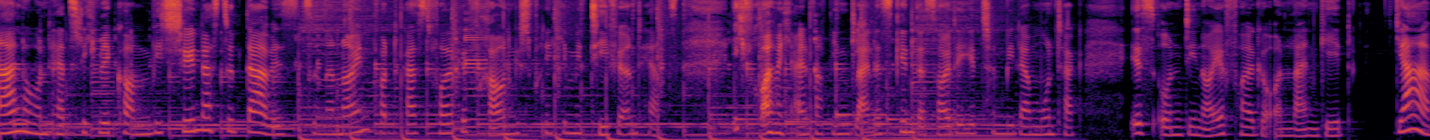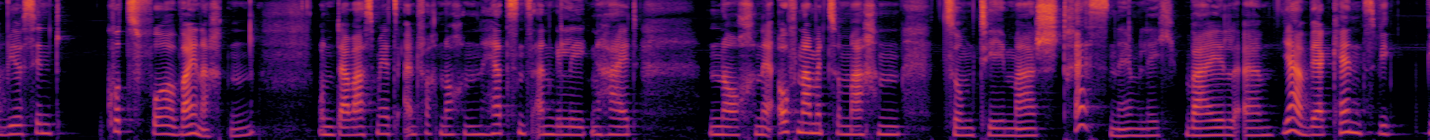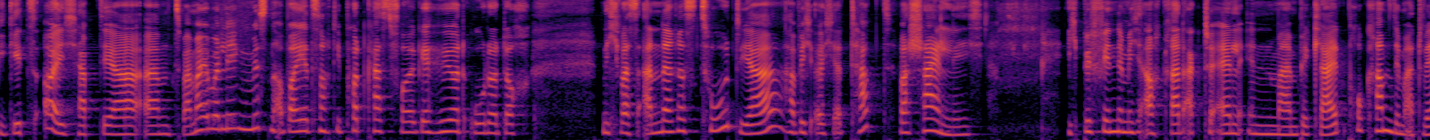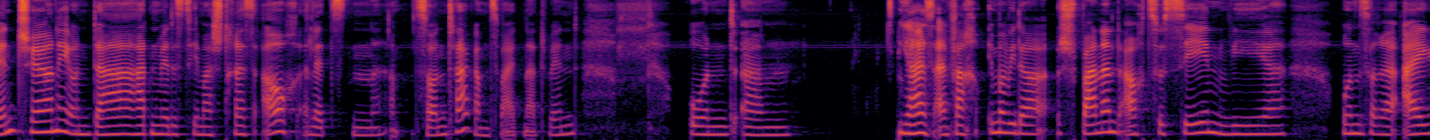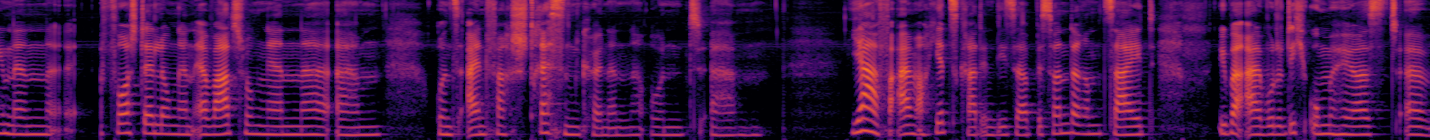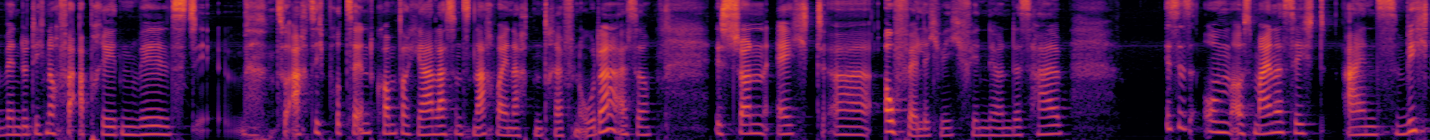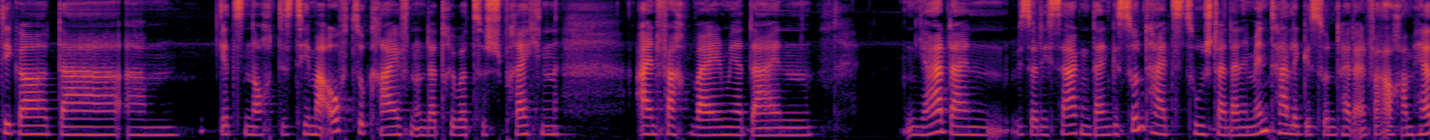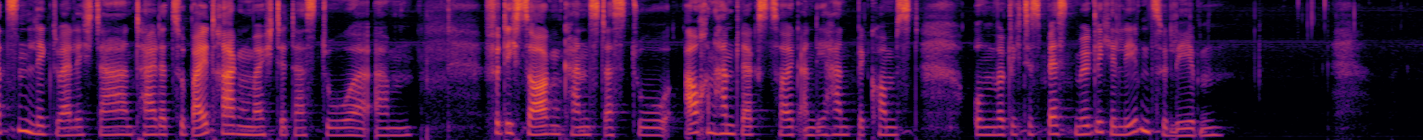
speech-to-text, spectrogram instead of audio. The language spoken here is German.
Hallo und herzlich willkommen. Wie schön, dass du da bist zu einer neuen Podcast-Folge Frauengespräche mit Tiefe und Herz. Ich freue mich einfach wie ein kleines Kind, dass heute jetzt schon wieder Montag ist und die neue Folge online geht. Ja, wir sind kurz vor Weihnachten und da war es mir jetzt einfach noch eine Herzensangelegenheit, noch eine Aufnahme zu machen zum Thema Stress, nämlich, weil, ähm, ja, wer kennt's, wie wie geht's euch? Habt ihr ähm, zweimal überlegen müssen, ob er jetzt noch die Podcast-Folge hört oder doch nicht was anderes tut? Ja, habe ich euch ertappt? Wahrscheinlich. Ich befinde mich auch gerade aktuell in meinem Begleitprogramm, dem Advent Journey, und da hatten wir das Thema Stress auch letzten Sonntag, am zweiten Advent. Und ähm, ja, es ist einfach immer wieder spannend auch zu sehen, wie unsere eigenen Vorstellungen, Erwartungen ähm, uns einfach stressen können. Und ähm, ja, vor allem auch jetzt gerade in dieser besonderen Zeit, überall, wo du dich umhörst, äh, wenn du dich noch verabreden willst, zu 80 Prozent kommt doch, ja, lass uns nach Weihnachten treffen, oder? Also ist schon echt äh, auffällig, wie ich finde. Und deshalb ist es um aus meiner Sicht eins wichtiger, da ähm, jetzt noch das Thema aufzugreifen und darüber zu sprechen, einfach weil mir dein, ja, dein, wie soll ich sagen, dein Gesundheitszustand, deine mentale Gesundheit einfach auch am Herzen liegt, weil ich da einen Teil dazu beitragen möchte, dass du ähm, für dich sorgen kannst, dass du auch ein Handwerkszeug an die Hand bekommst, um wirklich das bestmögliche Leben zu leben.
